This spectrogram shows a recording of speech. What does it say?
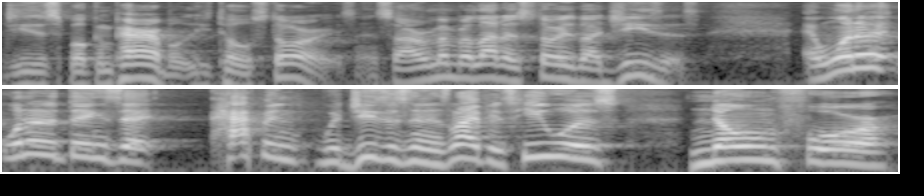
Jesus spoke in parables. He told stories. And so I remember a lot of the stories about Jesus. And one of, one of the things that happened with Jesus in his life is he was known for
